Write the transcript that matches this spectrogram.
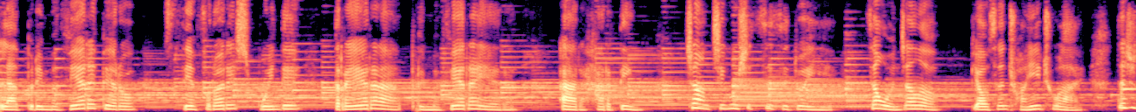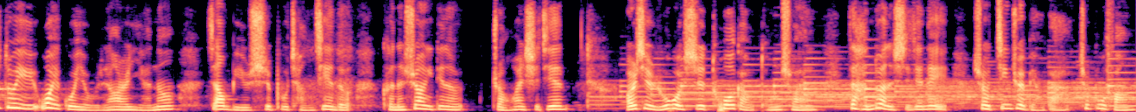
la primavera, pero sin flores puede traer la primavera al jardín，这样几乎是字字对应，将文章的表层传译出来。但是对于外国友人而言呢，这样比喻是不常见的，可能需要一定的。转换时间，而且如果是脱稿同传，在很短的时间内需要精确表达，就不妨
